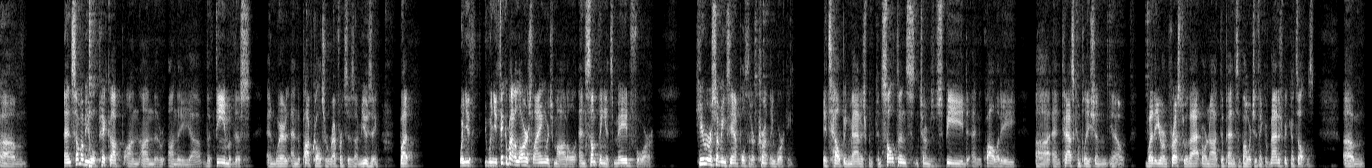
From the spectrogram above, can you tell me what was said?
um, and some of you will pick up on on the on the uh, the theme of this and where and the pop culture references I'm using, but when you when you think about a large language model and something it's made for, here are some examples that are currently working. It's helping management consultants in terms of speed and quality uh, and task completion. You know, whether you're impressed with that or not depends upon what you think of management consultants. Um,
